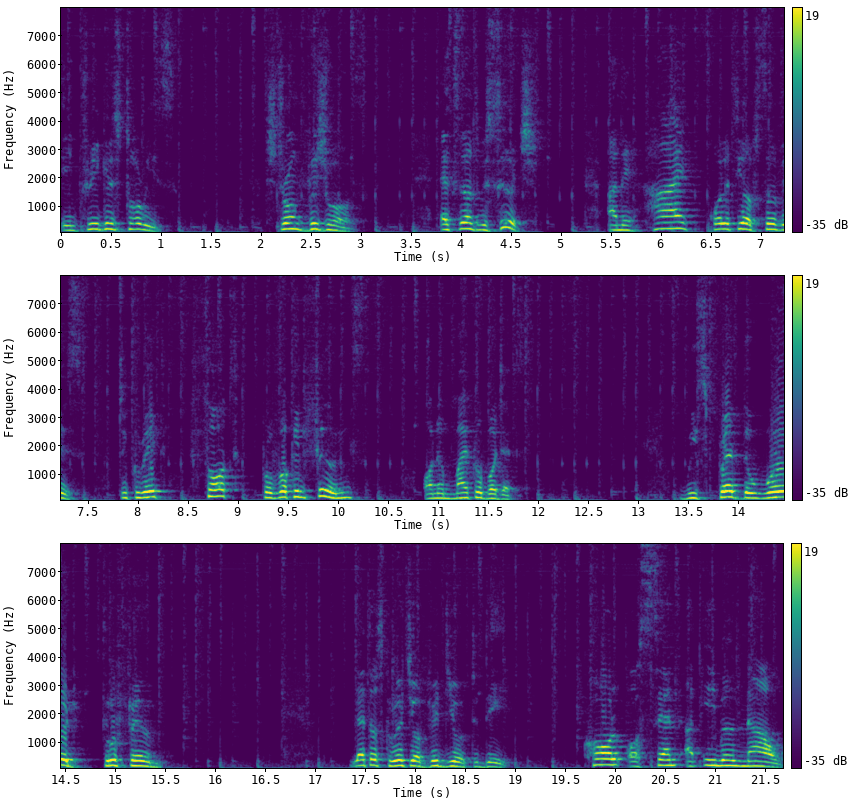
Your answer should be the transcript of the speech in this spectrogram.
intriguing stories, strong visuals, excellent research, and a high quality of service to create thought-provoking films on a micro budget. We spread the word through film. Let us create your video today. Call or send an email now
